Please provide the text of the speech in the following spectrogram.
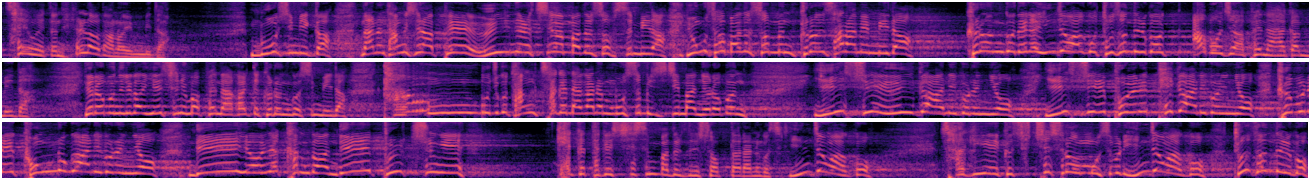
사용했던 헬러 단어입니다. 무엇입니까? 나는 당신 앞에 의인으로 칭함받을 수 없습니다. 용서받을 수 없는 그런 사람입니다. 그런 거 내가 인정하고 두손 들고 아버지 앞에 나아갑니다. 여러분 우리가 예수님 앞에 나갈 때 그런 것입니다. 당부주고 당차게 나가는 모습이지만 여러분 예수의 의가 아니거든요. 예수의 보혈의 피가 아니거든요. 그분의 공로가 아니거든요. 내 연약함과 내 불충이 깨끗하게 씻음 받을 수 없다라는 것을 인정하고 자기의 그 수치스러운 모습을 인정하고 두 손 들고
